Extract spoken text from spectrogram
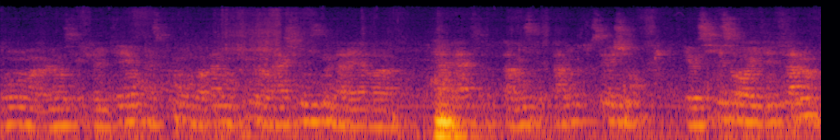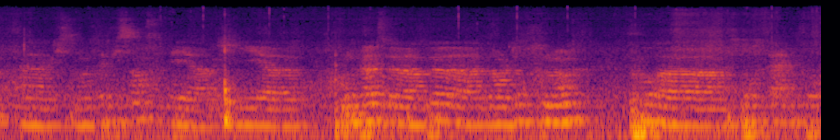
dont euh, l'homosexualité. Est-ce qu'on ne voit pas non plus le réactionnisme derrière la date parmi, parmi tous ces méchants Et aussi les sororités de femmes qui sont très puissantes et qui complotent un peu dans le dos de tout le monde pour, pour faire pour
